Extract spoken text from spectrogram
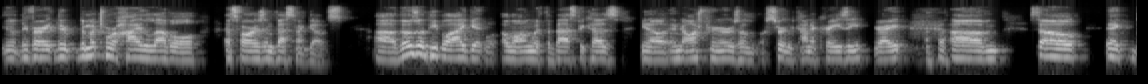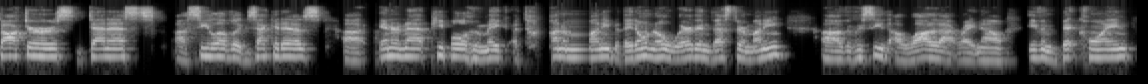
you know, they're very. They're, they're much more high level as far as investment goes uh, those are the people I get along with the best because you know an entrepreneur is a certain kind of crazy, right? um, so like doctors, dentists, uh, C-level executives, uh, internet people who make a ton of money but they don't know where to invest their money. Uh, we see a lot of that right now. Even Bitcoin.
